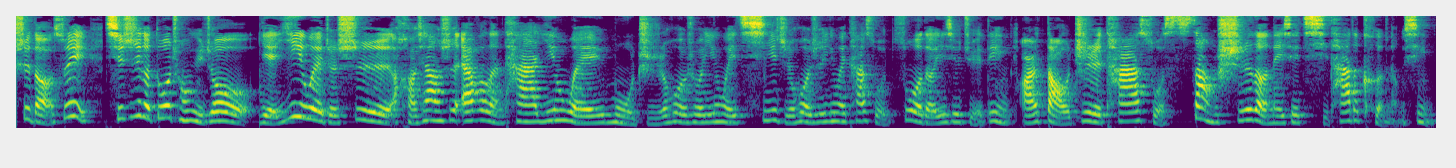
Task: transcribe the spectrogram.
是的，所以其实这个多重宇宙也意味着是，好像是 Evelyn 她因为母职，或者说因为妻职，或者是因为她所做的一些决定，而导致她所丧失的那些其他的可能性，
